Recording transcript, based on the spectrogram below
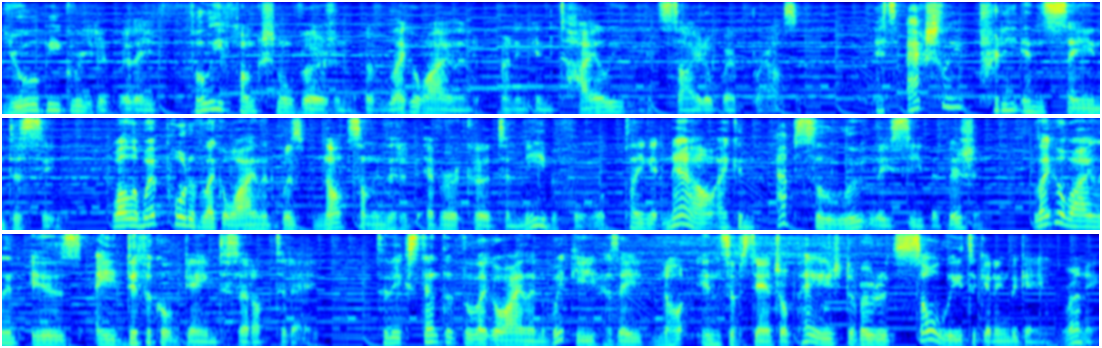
you will be greeted with a fully functional version of LEGO Island running entirely inside a web browser. It's actually pretty insane to see. While a web port of LEGO Island was not something that had ever occurred to me before, playing it now I can absolutely see the vision. LEGO Island is a difficult game to set up today, to the extent that the LEGO Island wiki has a not insubstantial page devoted solely to getting the game running.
